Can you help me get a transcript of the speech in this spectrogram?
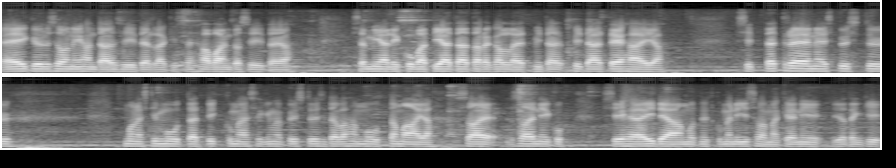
Ei, kyllä se on ihan täysin itselläkin se havainto siitä ja se mielikuva tietää tarkalleen, että mitä pitää tehdä ja sitten treeneissä pystyy monesti muuttaa, että pikkumäessäkin mä pystyin sitä vähän muuttamaan ja sai, sai niinku siihen ideaan, mutta nyt kun meni Isomäkeen, niin jotenkin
